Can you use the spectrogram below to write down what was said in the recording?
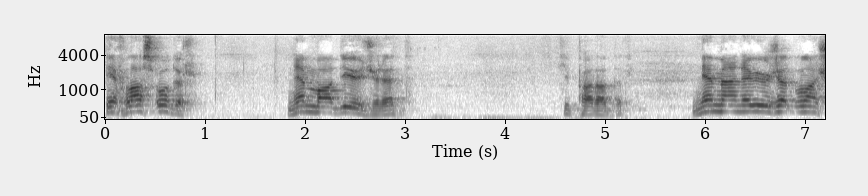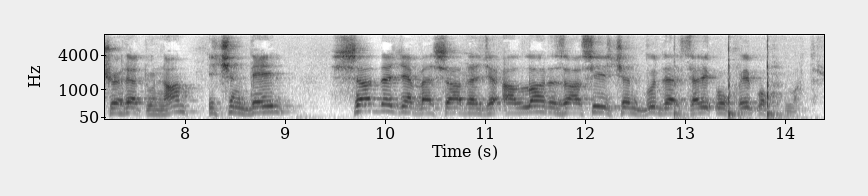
İhlas odur. Ne maddi ücret ki paradır. Ne manevi ücret olan şöhret unam için değil, sadece ve sadece Allah rızası için bu dersleri okuyup okutmaktır.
